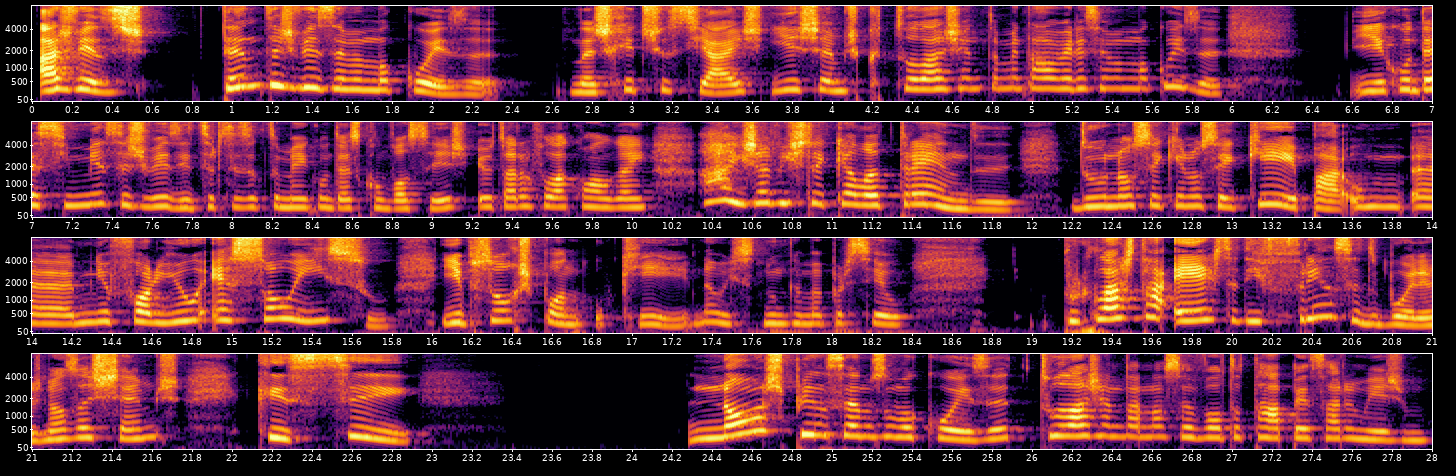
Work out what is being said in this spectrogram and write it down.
às vezes, tantas vezes a mesma coisa nas redes sociais e achamos que toda a gente também está a ver essa mesma coisa. E acontece imensas vezes, e de certeza que também acontece com vocês, eu estar a falar com alguém, ai, ah, já viste aquela trend do não sei que, não sei quê, pá, a minha For You é só isso. E a pessoa responde, o quê? Não, isso nunca me apareceu. Porque lá está, é esta diferença de bolhas. Nós achamos que se nós pensamos uma coisa, toda a gente à nossa volta está a pensar o mesmo.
